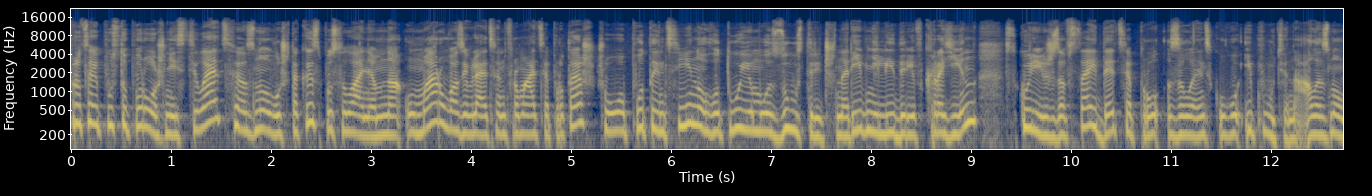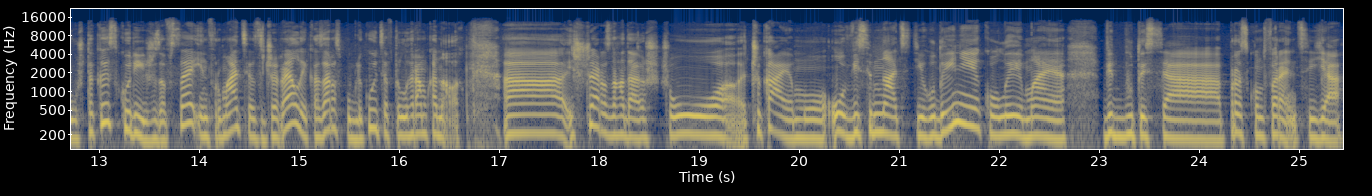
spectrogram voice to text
Про цей пустопорожній стілець знову ж таки з посиланням на Умерова з'являється інформація про те, що потенційно готуємо зустріч на рівні лідерів країн. Скоріш за все йдеться про Зеленського і Путіна. Але знову ж таки, скоріш за все, інформація з джерел, яка зараз публікується в телеграм-каналах. А, ще раз нагадаю, що чекаємо о 18-й годині, коли має відбутися прес-конференція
